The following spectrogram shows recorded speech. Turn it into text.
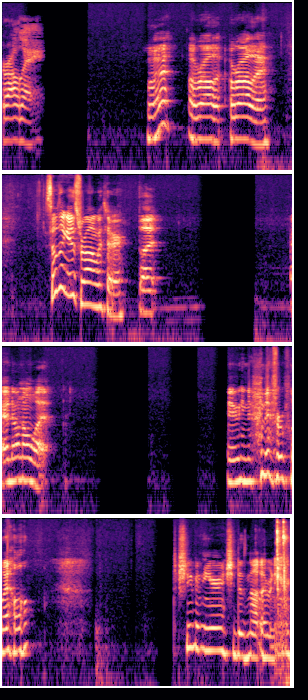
Raleigh. What? Arale. Arale. Something is wrong with her, but I don't know what. Maybe never will. Does she have an ear? She does not have an ear.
